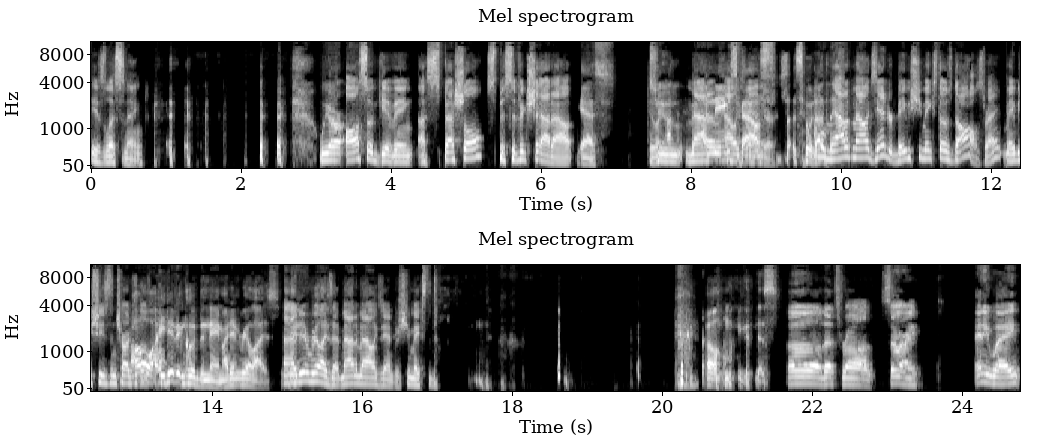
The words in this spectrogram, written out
is listening, we are also giving a special, specific shout out yes. To an Madam Alexander. spouse. So, so Oh, does- Madam Alexander. Maybe she makes those dolls, right? Maybe she's in charge of those. oh, he did include the name. I didn't realize. I didn't realize that. Madam Alexander. She makes the. Oh my goodness. Oh, that's wrong. Sorry. Anyway,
